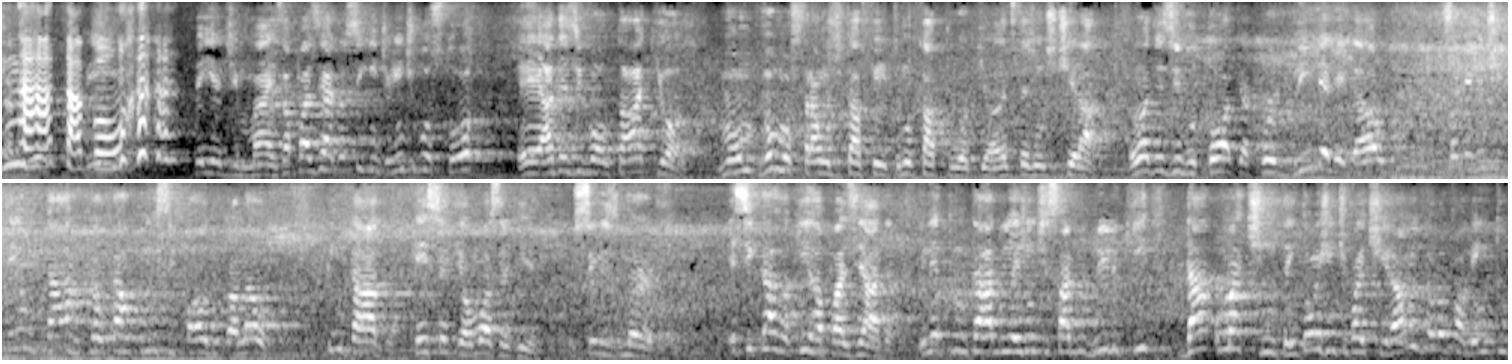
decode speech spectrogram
Ah, tá feia, bom. Feia demais. Rapaziada, é o seguinte, a gente gostou, é, adesivo voltar aqui, ó. Vamos, vamos mostrar onde tá feito, no capô aqui, ó, antes da gente tirar. É um adesivo top, a cor brilha legal. Só que a gente tem um carro, que é o carro principal do canal, pintado. Que é esse aqui, ó, mostra aqui. O seu Smurf. Esse carro aqui, rapaziada, ele é pintado e a gente sabe o brilho que dá uma tinta. Então a gente vai tirar o envelopamento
